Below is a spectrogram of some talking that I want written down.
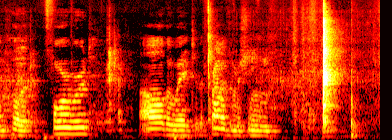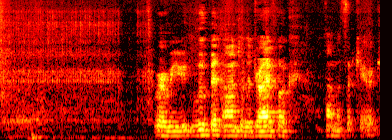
and pull it forward all the way to the front of the machine where we loop it onto the drive hook on the foot carriage.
